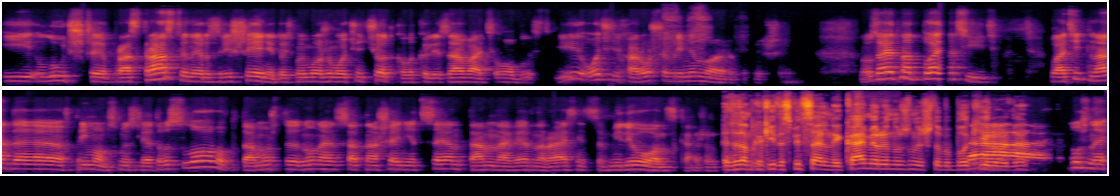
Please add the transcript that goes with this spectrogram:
и лучшее пространственное разрешение, то есть мы можем очень четко локализовать область, и очень хорошее временное разрешение. Но за это надо платить. Платить надо в прямом смысле этого слова, потому что, ну, наверное, соотношение цен, там, наверное, разница в миллион, скажем. Это там какие-то специальные камеры нужны, чтобы блокировать, да? да? нужно...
